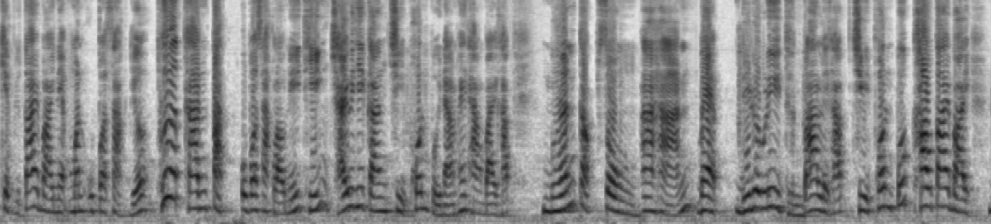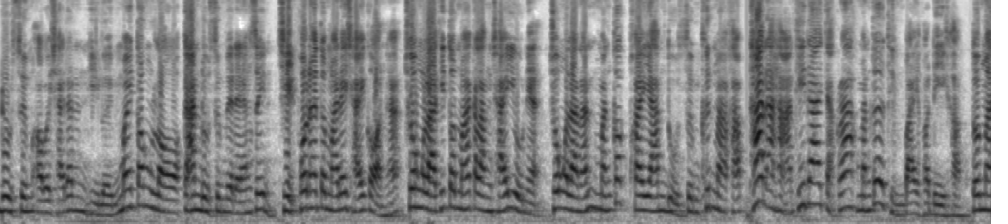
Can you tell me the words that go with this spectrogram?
เก็บอยู่ใต้ใบเนี่ย มันอุปสรรคเยอะ เพื่อการตัดอุปสรรคเหล่านี้ทิ้ง ใช้วิธีการฉีดพ่นปุ๋ยน้ำให้ทางใบครับ เหมือนกับส่งอาหารแบบ Delivery ถึงบ้านเลยครับ ฉีดพ่นปุ๊บเข้าใต้ใบ ดูดซึมเอาไปใช้ได้ทันทีเลย ไม่ต้องรอการดูดซึมใดๆทั้งสิ้น ฉีดพ่นให้ต้นไม้ได้ใช้ก่อนฮะช่วงเวลาที่ต้นไม้กำลังใช้อยู่เนี่ยช่วงเวลานั้นมันก็พยายามดูดซึมขึ้นมาครับธาตุอาหารที่ได้จากรากมันก็จะถึงใบพอดีครับต้นไม้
